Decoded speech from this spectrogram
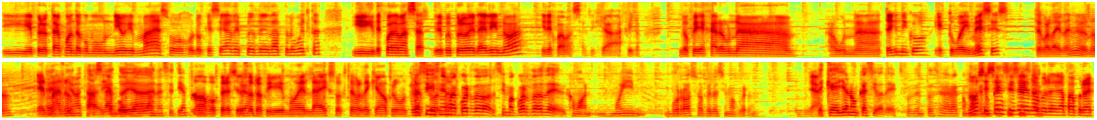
Y, pero estaba jugando como un New Game más o, o lo que sea después de dártelo vuelta. Y dejó de avanzar. Y después probé el Alien Noir y dejó de avanzar. Y dije, ah, filo. Lo fui a dejar a una. a una técnico. Estuvo ahí meses. ¿Te acordáis, Daniel, no? Es que Hermano. yo no estaba o sea, ya en ese tiempo. No, pues pero si Creo. nosotros vivimos en la Xbox, ¿te acordás que íbamos a preguntar? Pero sí, sí me acuerdo, sí me acuerdo de, como muy borroso, pero sí me acuerdo. Ya. Es que yo nunca he sido de Xbox, entonces era como No, que sí sé, sí sé, no, pero era para probar,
